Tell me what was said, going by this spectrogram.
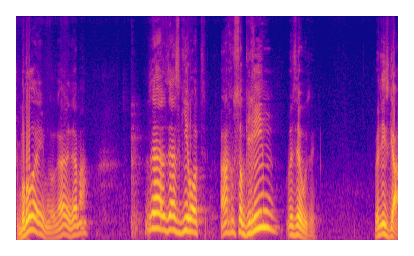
שבורים, לא יודע מה. זה, זה הסגירות. אנחנו סוגרים וזהו זה. ונסגר.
